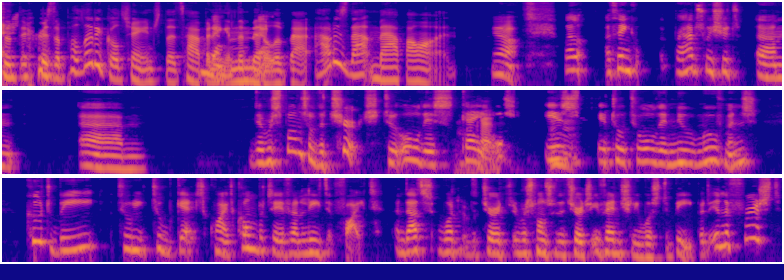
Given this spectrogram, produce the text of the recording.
So there is a political change that's happening Yeah, in the yeah. middle of that. How does that map on? Yeah. Well, I think perhaps we should. Um, um, the response of the church to all this Okay. chaos is to, to all the new movements could be to to get quite combative and lead a fight, and that's what the church the response of the church eventually was to be. But in the first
